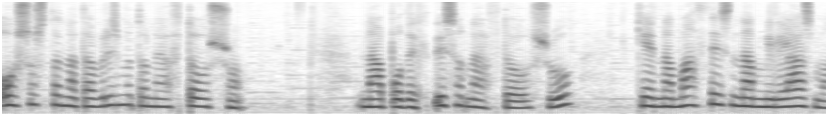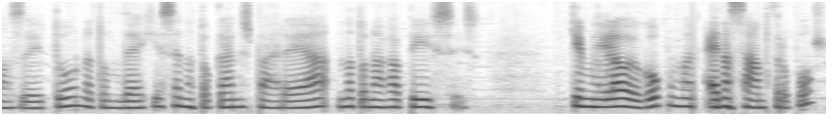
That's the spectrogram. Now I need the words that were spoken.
όσο ώστε να τα βρεις με τον εαυτό σου. Να αποδεχτείς τον εαυτό σου και να μάθεις να μιλάς μαζί του, να τον δέχεσαι, να τον κάνεις παρέα, να τον αγαπήσεις. Και μιλάω εγώ που είμαι ένας άνθρωπος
